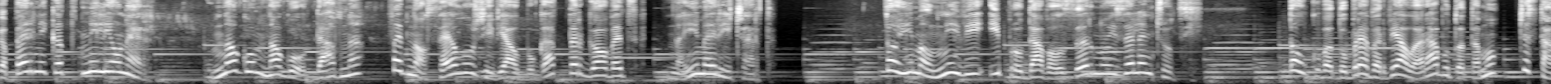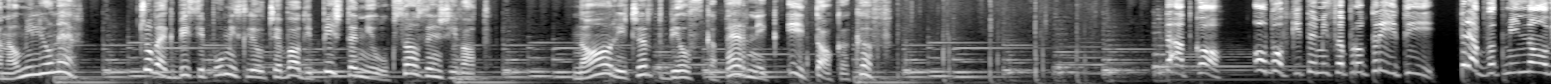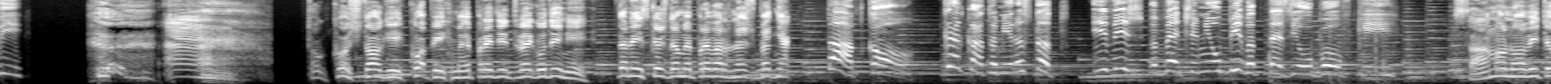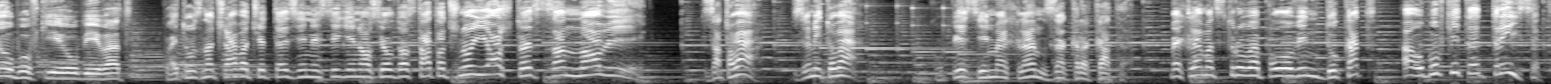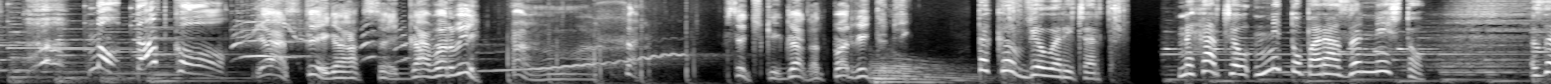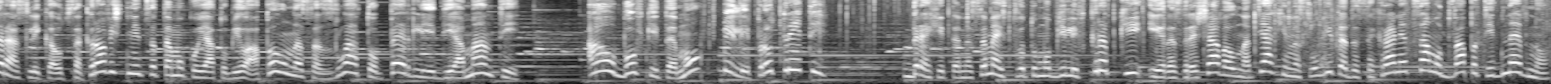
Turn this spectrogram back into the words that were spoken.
Скъперникът милионер Много, много отдавна в едно село живял богат търговец на име Ричард. Той имал ниви и продавал зърно и зеленчуци. Толкова добре вървяла работата му, че станал милионер. Човек би си помислил, че води пищен и луксозен живот. Но Ричард бил скъперник и то какъв! Татко, обувките ми са протрити! Трябват ми нови! Току-що ги купихме преди две години. Да не искаш да ме превърнеш бедняк. Татко, краката ми растат и виж, вече ми убиват тези обувки. Само новите обувки убиват, което означава, че тези не си ги носил достатъчно и още са нови. Затова, вземи това. Купи си мехлем за краката. Мехлемът струва половин дукат, а обувките 30. Но, татко! Я стига, сега върви. Всички гледат парите ми. Такъв бил Ричард. Не харчал нито пара за нищо. За разлика от съкровищницата му, която била пълна с злато, перли и диаманти, а обувките му били протрити. Дрехите на семейството му били в кръпки и разрешавал на тях и на слугите да се хранят само два пъти дневно.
